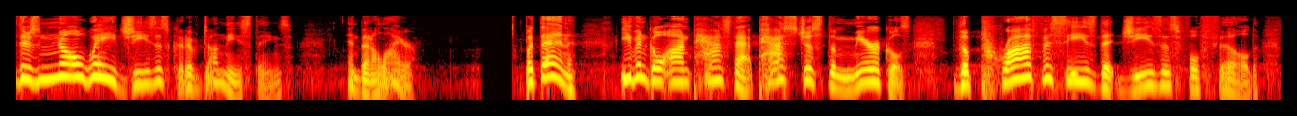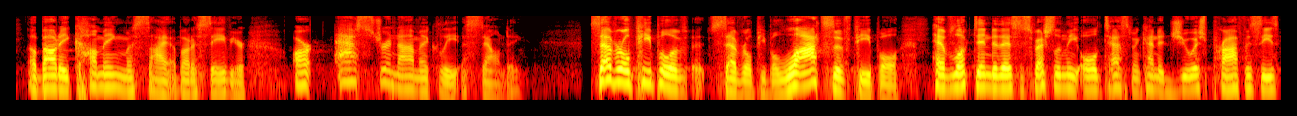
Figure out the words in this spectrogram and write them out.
There's no way Jesus could have done these things and been a liar. But then, even go on past that, past just the miracles, the prophecies that Jesus fulfilled about a coming Messiah, about a Savior, are astronomically astounding. Several people of several people, lots of people have looked into this, especially in the Old Testament, kind of Jewish prophecies.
